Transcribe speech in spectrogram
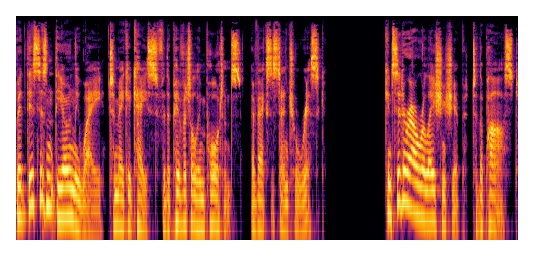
But this isn't the only way to make a case for the pivotal importance of existential risk. Consider our relationship to the past.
